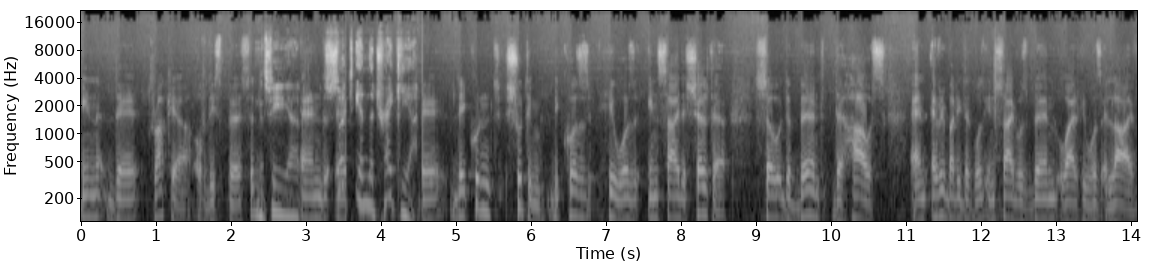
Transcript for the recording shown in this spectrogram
in the trachea of this person. You see uh, and uh, soot in the trachea. uh, they couldn't shoot him because he was inside a shelter. So they burned the house, and everybody that was inside was burned while he was alive.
